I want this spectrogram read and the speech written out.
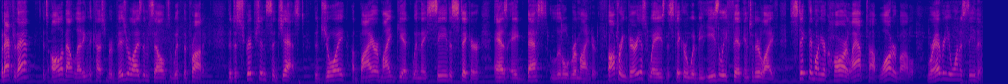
But after that it's all about letting the customer visualize themselves with the product. The description suggests the joy a buyer might get when they see the sticker as a best little reminder. Offering various ways the sticker would be easily fit into their life. Stick them on your car laptop water bottle wherever you want to see them.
